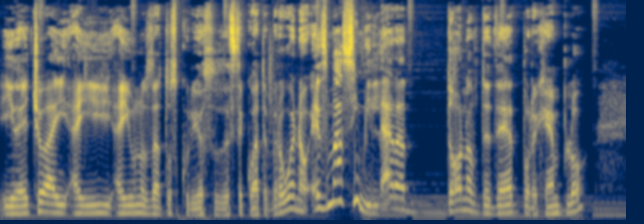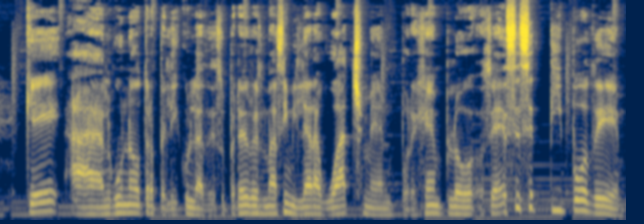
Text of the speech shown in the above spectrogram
Y de hecho hay, hay, hay unos datos curiosos de este cuate. Pero bueno, es más similar a Dawn of the Dead, por ejemplo, que a alguna otra película de superhéroes. Más similar a Watchmen, por ejemplo. O sea, es ese tipo de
